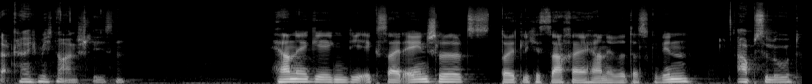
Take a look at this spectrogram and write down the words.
Da kann ich mich nur anschließen. Herne gegen die Excite Angels. Deutliche Sache. Herne wird das gewinnen. Absolut.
